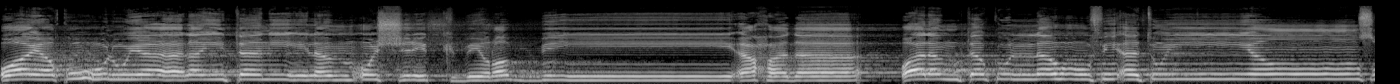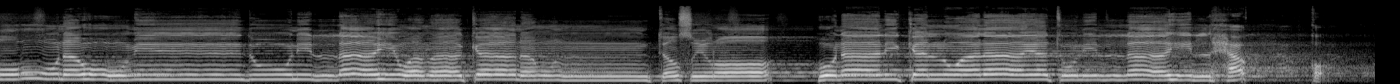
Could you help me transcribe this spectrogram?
ويقول يا ليتني لم أشرك بربي أحدا ولم تكن له فئة ينصرونه من دون الله وما كان منتصرا. هنالك الولاية لله الحق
